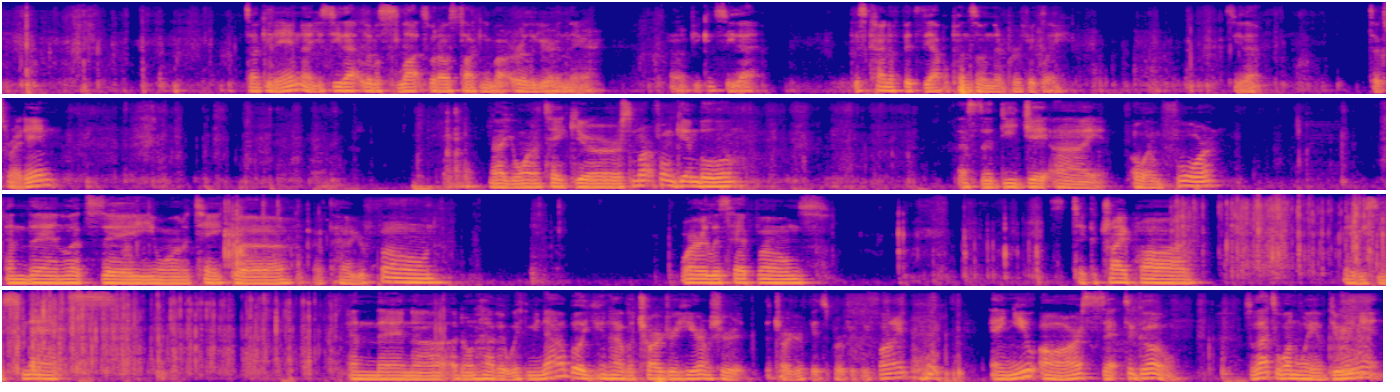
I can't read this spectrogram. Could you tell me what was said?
Tuck it in. Now you see that little slot's what I was talking about earlier in there. I don't know if you can see that. This kind of fits the Apple Pencil in there perfectly. See that? Tucks right in. Now you want to take your smartphone gimbal that's the DJI OM4. And then let's say you want to take, uh, have to have your phone, wireless headphones, let's take a tripod, maybe some snacks, And then uh, I don't have it with me now, but you can have a charger here. I'm sure the charger fits perfectly fine. And you are set to go. So that's one way of doing it.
